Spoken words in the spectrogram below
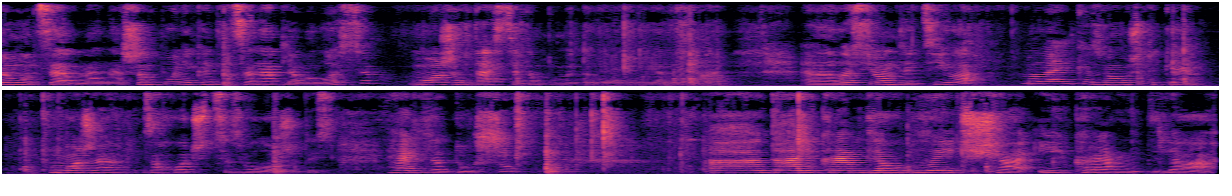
Тому це в мене шампунь і кондиціонер для волосся. Може, вдасться там помити голову, я не знаю. Е, Лосьйон для тіла маленький, знову ж таки, може захочеться зволожитись. Гель для душу. Е, Далі крем для обличчя і крем для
